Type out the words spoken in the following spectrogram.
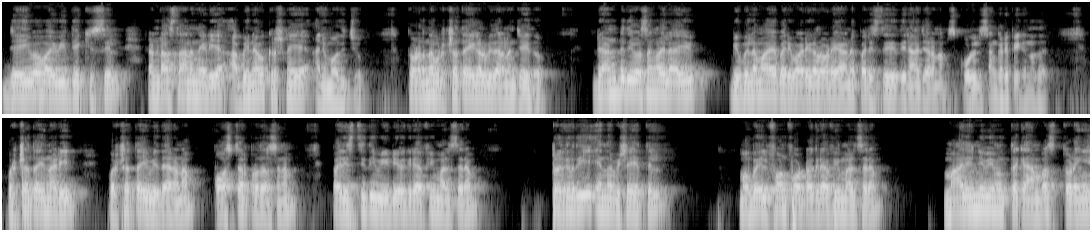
ജൈവ വൈവിധ്യ ക്യുസിൽ രണ്ടാം സ്ഥാനം നേടിയ അഭിനവ് കൃഷ്ണയെ അനുമോദിച്ചു. തുടർന്ന് വൃക്ഷത്തൈകൾ വിതരണം ചെയ്തു. രണ്ട് ദിവസങ്ങളിലായി വിപുലമായ പരിപാടികളോടെയാണ് പരിസ്ഥിതി ദിനാചരണം സ്കൂളിൽ സംഘടിപ്പിക്കുന്നത്. വൃക്ഷത്തൈ നടിയിൽ വൃക്ഷത്തൈ വിതരണം പോസ്റ്റർ പ്രദർശനം പരിസ്ഥിതി വീഡിയോഗ്രാഫി മത്സരം പ്രകൃതി എന്ന വിഷയത്തിൽ മൊബൈൽ ഫോൺ ഫോട്ടോഗ്രാഫി മത്സരം മാലിന്യ വിമുക്ത ക്യാമ്പസ് തുടങ്ങി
